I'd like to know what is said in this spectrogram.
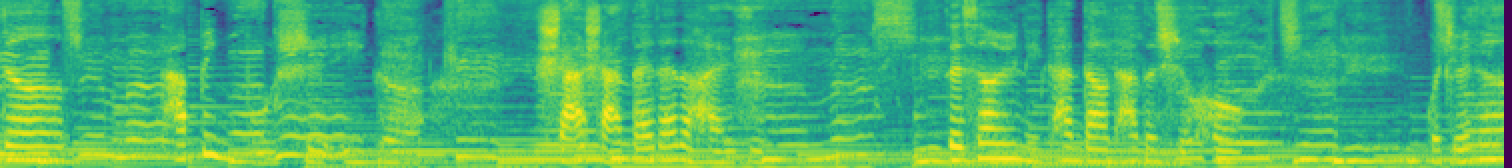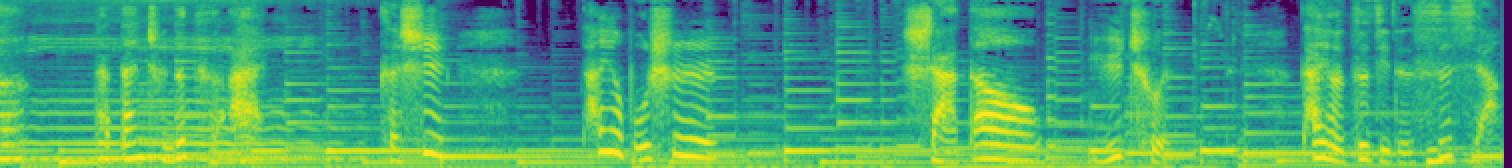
觉得他并不是一个傻傻呆呆的孩子。在校园里看到他的时候，我觉得他单纯的可爱，可是他又不是傻到愚蠢，他有自己的思想。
